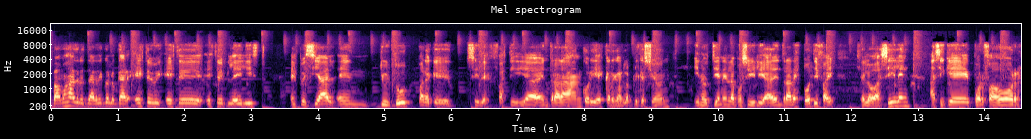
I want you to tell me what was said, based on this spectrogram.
vamos a tratar de colocar este, este, este playlist especial en YouTube para que si les fastidia entrar a Anchor y descargar la aplicación y no tienen la posibilidad de entrar a Spotify, se lo vacilen. Así que, por favor,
